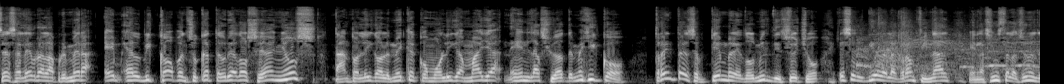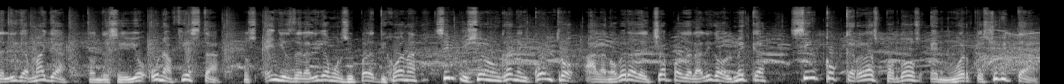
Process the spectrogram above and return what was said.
Se celebra la primera MLB Cup en su categoría 12 años, tanto en Liga Olmeca como Liga Maya en la Ciudad de México. 30 de septiembre de 2018 es el día de la gran final en las instalaciones de Liga Maya, donde se vivió una fiesta. Los Angels de la Liga Municipal de Tijuana se impusieron un gran encuentro a la novela de Chiapas de la Liga Olmeca, cinco carreras por dos en muerte súbita.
